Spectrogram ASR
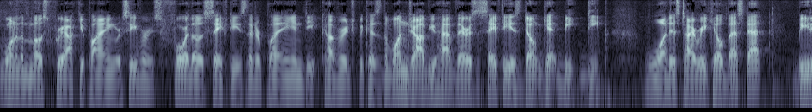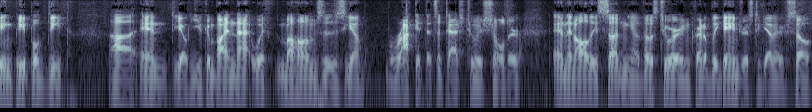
one of the most preoccupying receivers for those safeties that are playing in deep coverage because the one job you have there as a safety is don't get beat deep. What is Tyreek Hill best at? Beating people deep. Uh, and you know, you combine that with Mahomes's you know rocket that's attached to his shoulder, and then all of a sudden, you know, those two are incredibly dangerous together. So,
